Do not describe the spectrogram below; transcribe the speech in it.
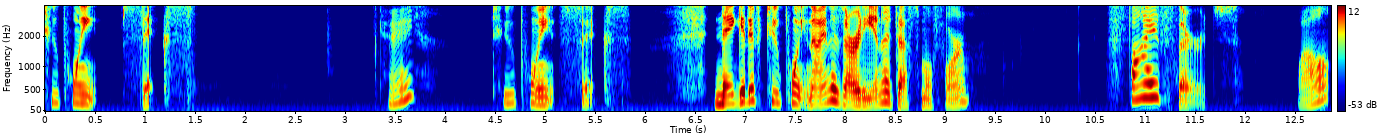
2.6. Okay, 2.6. Negative 2.9 is already in a decimal form. 5 thirds. Well,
